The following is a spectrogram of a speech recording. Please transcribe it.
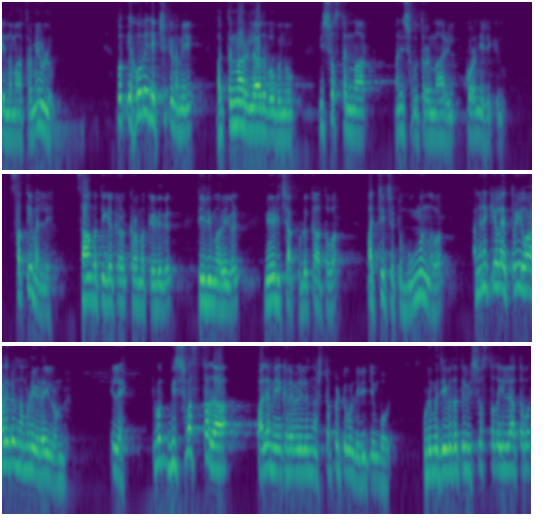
എന്ന് മാത്രമേ ഉള്ളൂ. അപ്പം യഹോവെ രക്ഷിക്കണമേ ഭക്തന്മാരില്ലാതെ പോകുന്നു വിശ്വസ്തന്മാർ മനുഷ്യപുത്രന്മാരിൽ കുറഞ്ഞിരിക്കുന്നു. സത്യമല്ലേ? സാമ്പത്തിക ക്ര- ക്രമക്കേടുകൾ തിരിമറികൾ മേടിച്ചാൽ കൊടുക്കാത്തവർ പറ്റിച്ചിട്ട് മുങ്ങുന്നവർ അങ്ങനെയൊക്കെയുള്ള എത്രയോ ആളുകൾ നമ്മുടെ ഇടയിലുണ്ട്. ഇല്ലേ? ഇപ്പൊ വിശ്വസ്തത പല മേഖലകളിലും നഷ്ടപ്പെട്ടുകൊണ്ടിരിക്കുമ്പോൾ കുടുംബജീവിതത്തിൽ വിശ്വസ്തതയില്ലാത്തവർ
